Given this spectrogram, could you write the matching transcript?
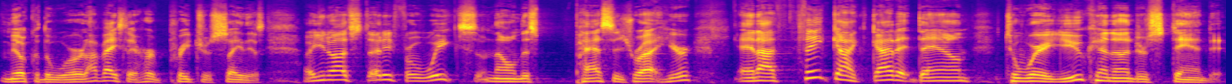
milk of the word. I've actually heard preachers say this. Oh, you know, I've studied for weeks on this passage right here, and I think I got it down to where you can understand it.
